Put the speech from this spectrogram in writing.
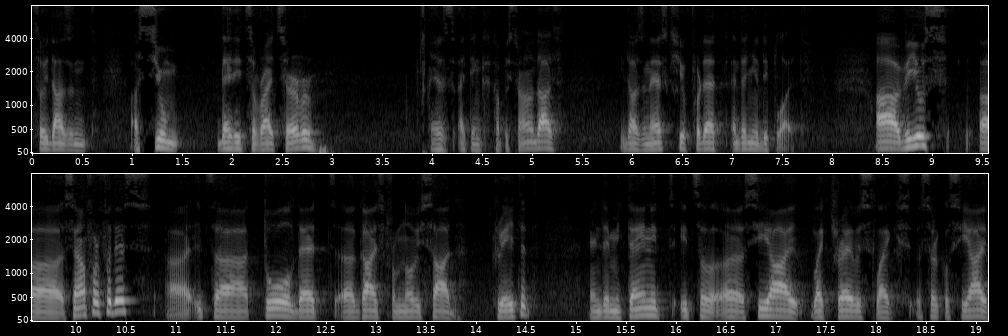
so it doesn't assume that it's a right server, as I think Capistrano does. It doesn't ask you for that, and then you deploy it. Uh, we use uh, Semaphore for this. Uh, it's a tool that uh, guys from Novi Sad created, and they maintain it. It's a, a CI like Travis, like Circle CI,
